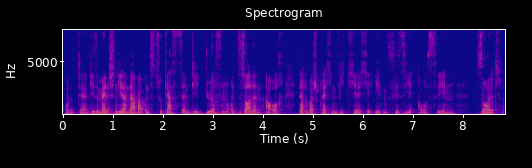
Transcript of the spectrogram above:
Und äh, diese Menschen, die dann da bei uns zu Gast sind, die dürfen und sollen auch darüber sprechen, wie Kirche eben für sie aussehen sollte.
